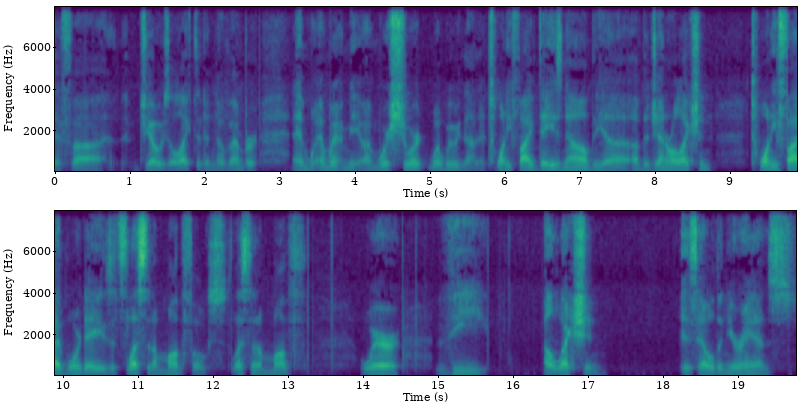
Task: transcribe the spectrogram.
if, uh, Joe is elected in November, and and we're, I mean, we're short. What we now? Twenty five days now of the uh, of the general election. Twenty five more days. It's less than a month, folks. Less than a month, where the election is held in your hands.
